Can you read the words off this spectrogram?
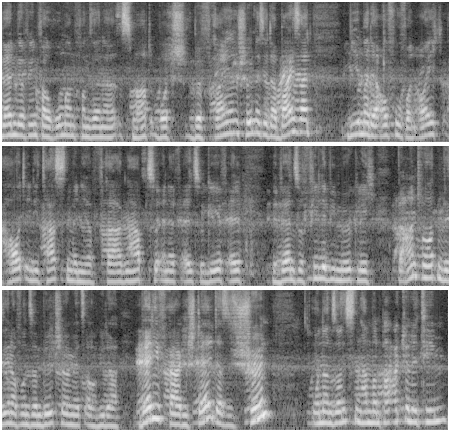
werden wir auf jeden Fall Roman von seiner Smartwatch befreien. Schön, dass ihr dabei seid. Wie immer der Aufruf an euch, haut in die Tasten, wenn ihr Fragen habt zur NFL, zur GFL. Wir werden so viele wie möglich beantworten. Wir sehen auf unserem Bildschirm jetzt auch wieder, wer die Fragen stellt. Das ist schön. Und ansonsten haben wir ein paar aktuelle Themen,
